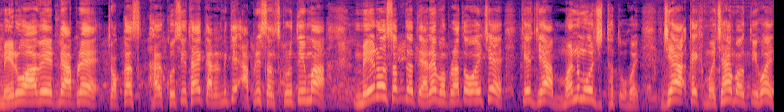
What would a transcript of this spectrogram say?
મેળો આવે એટલે આપણે ચોક્કસ ખુશી થાય કારણ કે આપણી સંસ્કૃતિમાં મેળો શબ્દ ત્યારે વપરાતો હોય છે કે જ્યાં મનમોજ થતું હોય, જ્યાં કંઈક મજા આવતી હોય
